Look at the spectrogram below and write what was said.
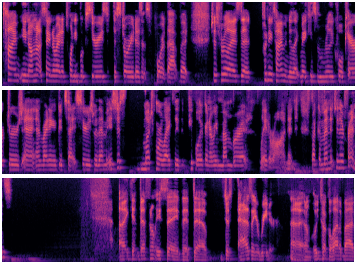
time, you know, I'm not saying to write a 20 book series if the story doesn't support that, but just realize that putting time into like making some really cool characters and, and writing a good sized series with them is just much more likely that people are going to remember it later on and recommend it to their friends. I can definitely say that uh, just as a reader, uh, we talk a lot about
